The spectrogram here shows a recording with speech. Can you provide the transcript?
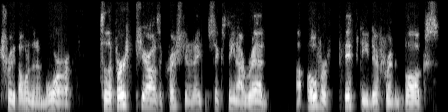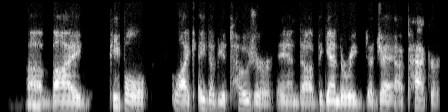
truth. I wanted to know more. So the first year I was a Christian at age 16, I read uh, over 50 different books uh, mm. by people like A.W. Tozer and uh, began to read uh, J.I. Packer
